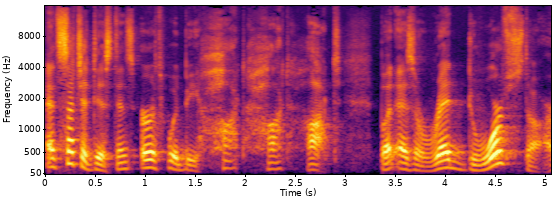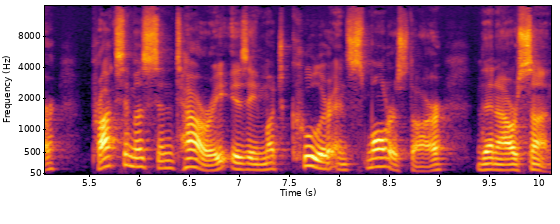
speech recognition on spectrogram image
At such a distance, Earth would be hot, hot, hot. But as a red dwarf star, Proxima Centauri is a much cooler and smaller star than our Sun.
